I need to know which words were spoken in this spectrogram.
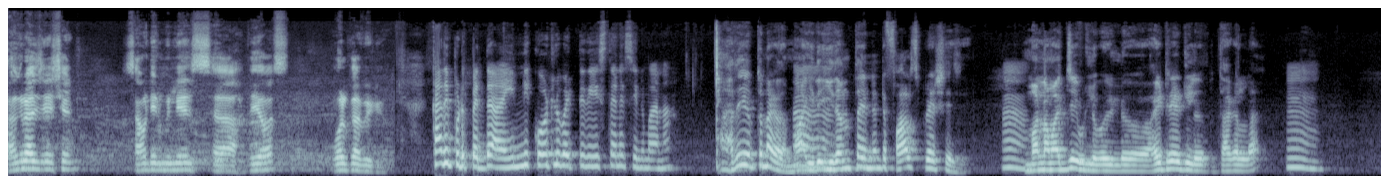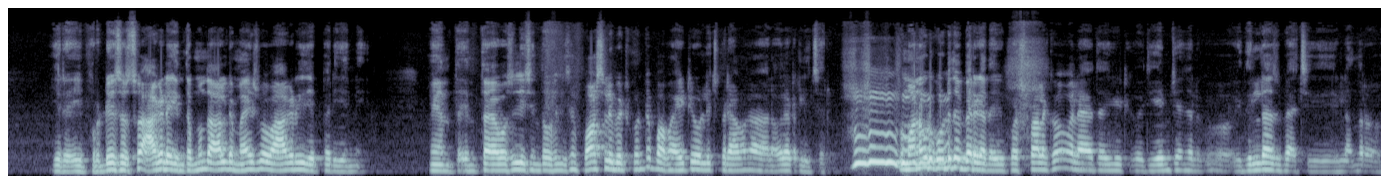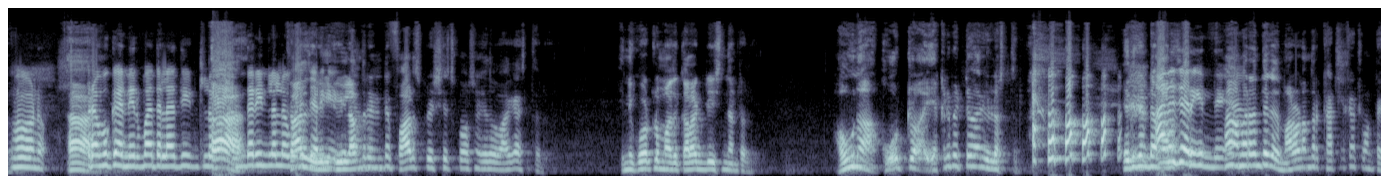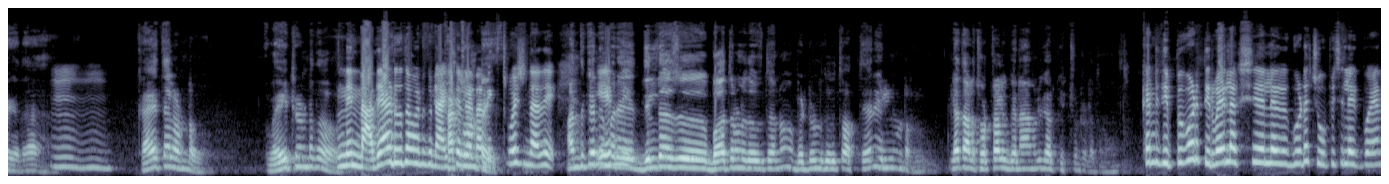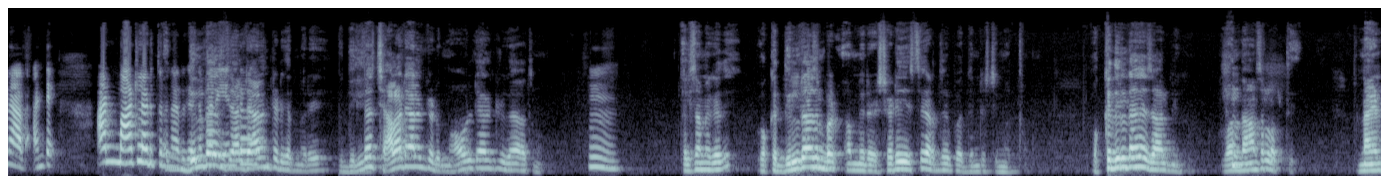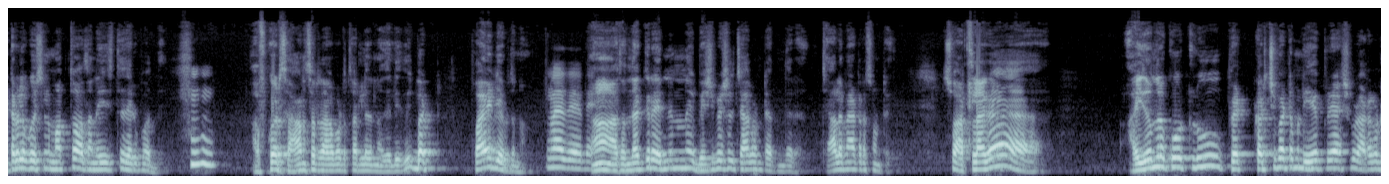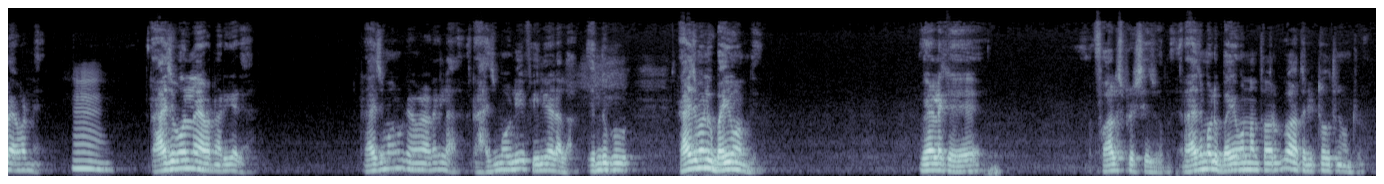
Congratulation seventeen millions viewers world cup video కాదు ఇప్పుడు పెద్ద ఇన్ని కోట్లు పెట్టి తీస్తేనే సినిమానా? అదే చెప్తున్నా కదమ్మా ఇది. ఇదంతా ఏంటంటే ఫాల్స్ ఉమ్, మొన్న మధ్య వీళ్ళు వీళ్ళు హైట్ రేట్లు తగల్లా? ఈ ప్రొడ్యూసర్స్ ఆగడే ఇంతకుముందు ఆల్రెడీ మహేష్ బాబు ఆగడికి చెప్పారు ఇవన్నీ. మేము ఇంత ఇంత వసూలు చేసి ఇంత వసూలు చేసి పోస్టర్లు పెట్టుకుంటే పాపం ఐటీ వాళ్ళు ఇచ్చి ప్రేమగా లవ్ లెటర్లు ఇచ్చారు. మనం కూడా కొట్టు దొబ్బారు కదా ఈ పుష్పాలకు లేకపోతే వీటికి ఏం చేంజలకు ఈ దిల్ రాజు బ్యాచ్ వీళ్ళందరూ. ప్రముఖ నిర్మాతల దీంట్లో వీళ్ళందరూ ఏంటంటే ఫాల్స్ ప్రెస్టేజ్ కోసం ఏదో వాగేస్తారు. ఇన్ని కోట్లు మాది కలెక్ట్ చేసింది అంటారు అవునా? కోట్లు ఎక్కడ పెట్టేవారు వీళ్ళు వస్తారు ఎందుకంటే మరి అంతే కదా మన వాళ్ళందరూ కట్టలు కట్టలు ఉంటాయి కదా. కాగితాలు ఉండవు. వైట్ ఉండదు. నేను అదే అడుగుదాం అనుకున్నా. నెక్స్ట్ క్వశ్చన్ అదే. అందుకని మరి? దిల్ రాజు బాత్రూంలో దొరుకుతాను బెడ్రూమ్లో దొరుకుతా వస్తాయని వెళ్ళి ఉంటారు లేదా వాళ్ళ చుట్టాలకు బినామీలకి అక్కడ ఇచ్చుంటాడు అతను. కానీ తిప్పి కూడా ఇరవై లక్షలు కూడా చూపించలేకపోయినా అంటే అని మాట్లాడుతున్నారు దిల్ రాజు చాలా టాలెంటెడ్ కదా మరి. దిల్ రాజు చాలా టాలెంటెడ్ మామూలు టాలెంటెడ్ కాదు అతను. తెలుసా మీకు అది? ఒక దిల్ రాజుని బట్- మీరు స్టడీ చేస్తే అర్థమైపోద్ది ఇండస్ట్రీ మొత్తం. ఒక్క దిల్ రాజే చాలు మీకు. వంద ఆన్సర్లు వస్తాయి. నా ఇంటర్వ్యూలో క్వశ్చన్ మొత్తం అతను ఇస్తే సరిపోద్ది. అఫ్ కోర్స్ ఆన్సర్ రాబడతారు నాకు తెలియదు బట్ పాయింట్ చెప్తున్నా అతని దగ్గర ఎన్ని ఉన్నాయి బెస్ట్లు చాలా ఉంటాయి అతని దగ్గర. చాలా మ్యాటర్స్ ఉంటాయి. సో అట్లాగా ఐదు వందల కోట్లు ఖర్చు పెట్టమని ఏ ప్రయాస కూడా అడగడు ఎవరిని. రాజమౌళిని ఎవరిని అడిగాడా? రాజమౌళి కూడా ఎవరు అడగల? రాజమౌళి ఫీల్ అయ్యాడాల ఎందుకు? రాజమౌళికి భయం ఉంది. వీళ్ళకి ఫాల్స్ ప్రెస్టేజ్ ఉంది. రాజమౌళి భయం ఉన్నంత వరకు అతను ఇట్ అవుతూనే ఉంటాడు.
